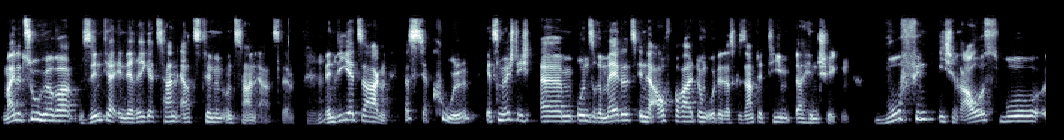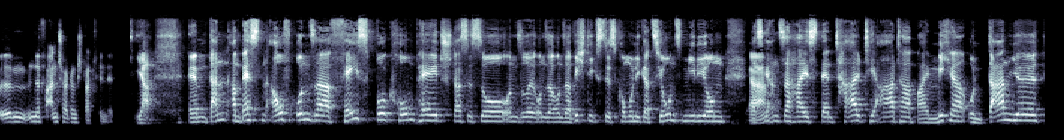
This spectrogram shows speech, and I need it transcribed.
meine Zuhörer sind ja in der Regel Zahnärztinnen und Zahnärzte. Mhm. Wenn die jetzt sagen, das ist ja cool, jetzt möchte ich ähm, unsere Mädels in der Aufbereitung oder das gesamte Team dahin schicken. Wo finde ich raus, wo ähm, eine Veranstaltung stattfindet? Ja, ähm, dann am besten auf unserer Facebook-Homepage. Das ist so unsere, unser, unser wichtigstes Kommunikationsmedium. Ja. Das Ganze heißt Dentaltheater bei Micha und Daniel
